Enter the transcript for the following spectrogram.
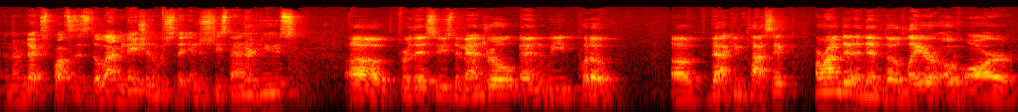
And our next process is the lamination, which is the industry standard use. Uh, for this, we used the mandrel and we put a, vacuum plastic around it, and then the layer of our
